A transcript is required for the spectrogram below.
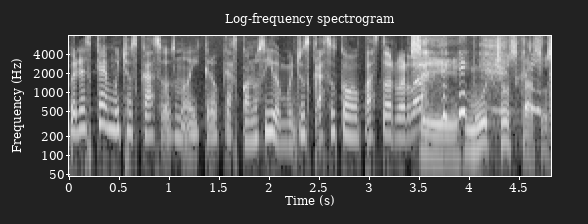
bueno, es que hay muchos casos, ¿no? Y creo que has conocido muchos casos como pastor, ¿verdad? Sí, muchos casos.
